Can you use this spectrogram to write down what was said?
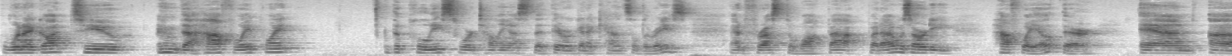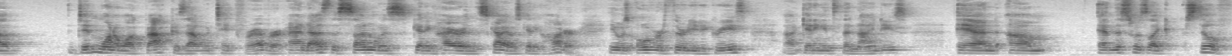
when I got to the halfway point, the police were telling us that they were going to cancel the race and for us to walk back. But I was already halfway out there and uh, didn't want to walk back because that would take forever. And as the sun was getting higher in the sky, it was getting hotter. It was over 30 degrees, uh, getting into the 90s. And, um, and this was like still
